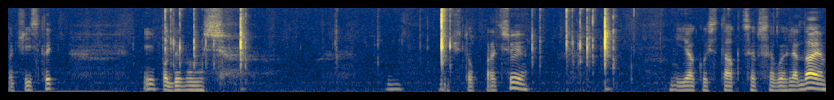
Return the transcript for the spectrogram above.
очистить і подивимось. HTOP працює. Якось так це все виглядає.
